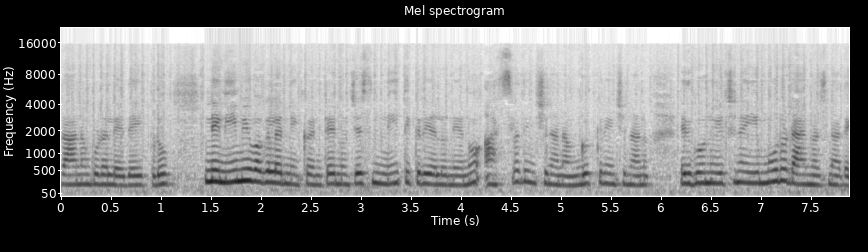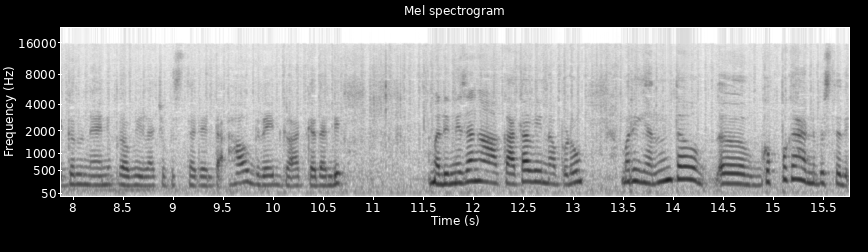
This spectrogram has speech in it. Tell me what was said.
ప్రాణం కూడా లేదే. ఇప్పుడు నేనేమి ఇవ్వగలను నీకంటే? నువ్వు చేసిన నీతి క్రియలు నేను ఆస్వాదించినాను అంగీకరించినాను. ఇదిగో నువ్వు ఇచ్చిన ఈ మూడు డైమండ్స్ నా దగ్గర ఉన్నాయని ప్రభు ఇలా చూపిస్తాడంట. హౌ గ్రేట్ గాడ్ కదండి. మరి నిజంగా ఆ కథ విన్నప్పుడు మరి ఎంత గొప్పగా అనిపిస్తుంది.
